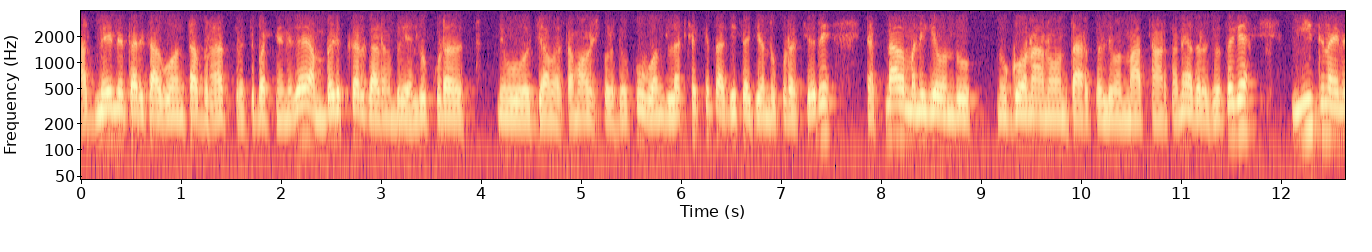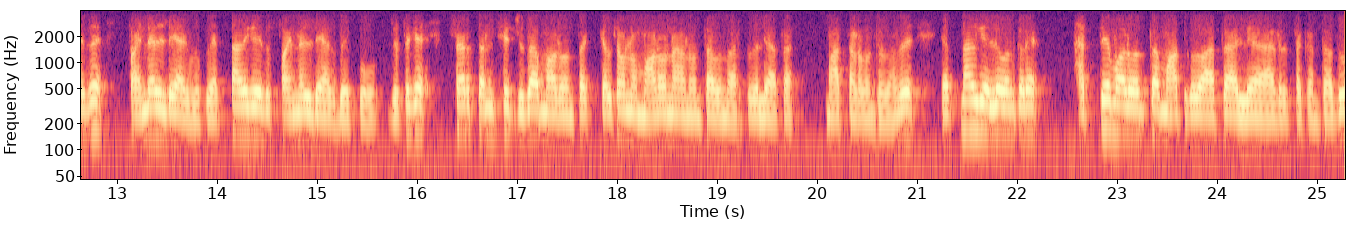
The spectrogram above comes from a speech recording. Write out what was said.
ಹದಿನೈದನೇ ತಾರೀಕು ಆಗುವಂತ ಬೃಹತ್ ಪ್ರತಿಭಟನೆ ಏನಿದೆ ಅಂಬೇಡ್ಕರ್ ಗಾರ್ಡನ್ ಬಳಿ ಎಲ್ಲರೂ ಕೂಡ ನೀವು ಸಮಾವೇಶ ಸಮಾವೇಶಗೊಳ್ಬೇಕು. ಒಂದು ಲಕ್ಷಕ್ಕಿಂತ ಅಧಿಕ ಜನರು ಕೂಡ ಸೇರಿ ಯತ್ನಾಳ್ ಮನೆಗೆ ಒಂದು ನುಗ್ಗೋಣ ಅನ್ನುವಂತ ಅರ್ಥದಲ್ಲಿ ಒಂದು ಮಾತನಾಡ್ತಾನೆ. ಅದರ ಜೊತೆಗೆ ಈ ದಿನ ಏನಿದೆ ಫೈನಲ್ ಡೇ ಆಗ್ಬೇಕು. ಯತ್ನಾಳಿಗೆ ಇದು ಫೈನಲ್ ಡೇ ಆಗ್ಬೇಕು. ಜೊತೆಗೆ, ಸರ್, ತನ್ಸೆ ಜುದಾ ಮಾಡುವಂತ ಕೆಲಸವನ್ನು ಮಾಡೋಣ ಅನ್ನುವಂತ ಒಂದು ಅರ್ಥದಲ್ಲಿ ಆತ ಮಾತನಾಡುವಂಥದ್ದು. ಅಂದ್ರೆ ಯತ್ನಾಳ್ಗೆ ಎಲ್ಲೋ ಒಂದ್ ಕಡೆ ಹತ್ಯೆ ಮಾಡುವಂತ ಮಾತುಗಳು ಆತ ಅಲ್ಲಿ ಆಡಿರ್ತಕ್ಕಂಥದ್ದು.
